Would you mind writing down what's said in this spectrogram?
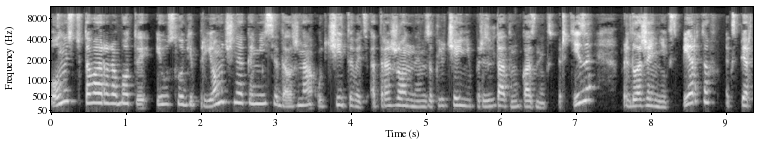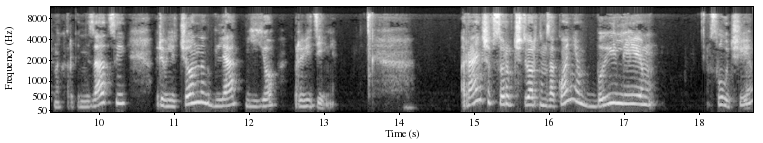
полностью товара, работы и услуги, приемочная комиссия должна учитывать отраженные в заключении по результатам указанной экспертизы предложения экспертов, экспертных организаций, привлеченных для ее проведения. Раньше в 44-м законе были случаи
